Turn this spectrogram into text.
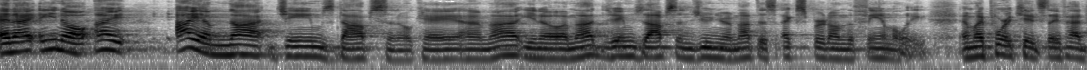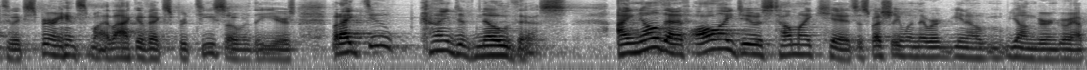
And I, you know, I, I am not James Dobson, okay? I'm not, you know, I'm not James Dobson Jr. I'm not this expert on the family. And my poor kids, they've had to experience my lack of expertise over the years. But I do kind of know this. I know that if all I do is tell my kids, especially when they were, you know, younger and growing up,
